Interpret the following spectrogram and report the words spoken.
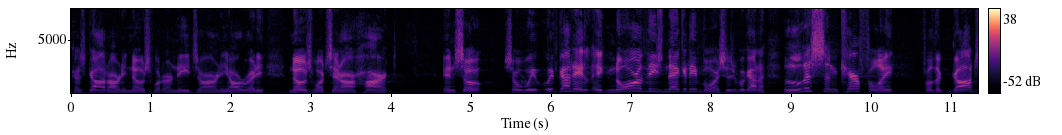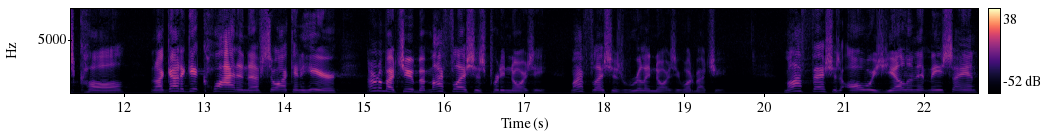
because God already knows what our needs are and He already knows what's in our heart. And so, so we, we've got to ignore these negative voices. We've got to listen carefully for the God's call. And I got to get quiet enough so I can hear. I don't know about you, but my flesh is pretty noisy. My flesh is really noisy. What about you? My flesh is always yelling at me saying,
